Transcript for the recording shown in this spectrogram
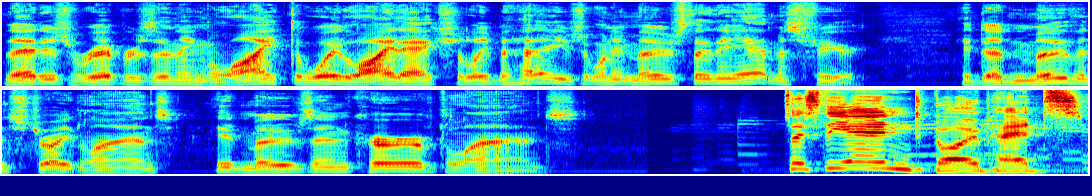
That is representing light the way light actually behaves when it moves through the atmosphere. It doesn't move in straight lines, it moves in curved lines. So it's the end, globeheads.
